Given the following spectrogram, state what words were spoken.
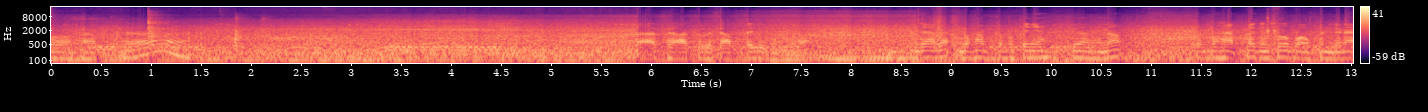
บ่ครับ เออถ้าถ้าโท รศัพท์ไปดูเนาะยาแล้วบ่ฮับก็บ่เป็นหยังเรื่องเนาะคนบ่ฮับแล้วจึงโทรบอกเพิ่นก็ได้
